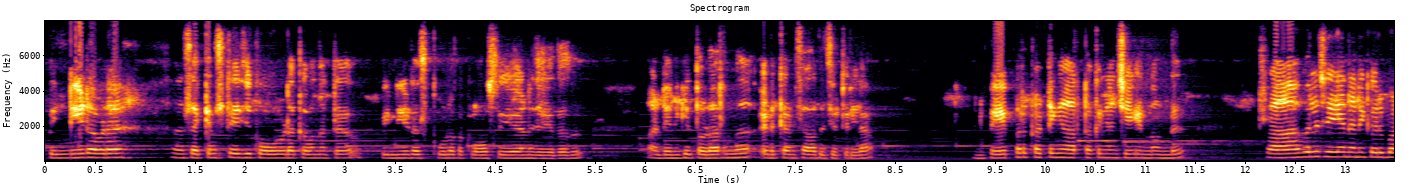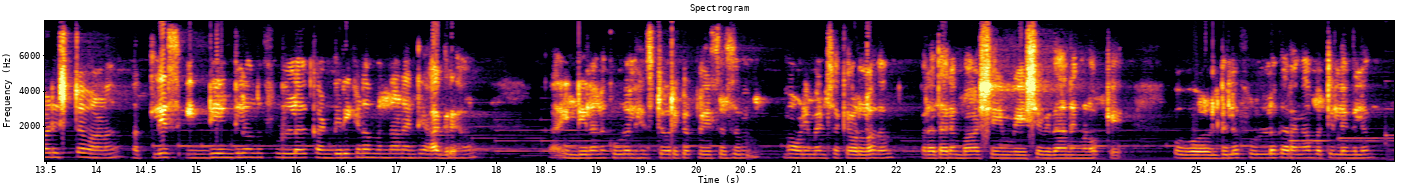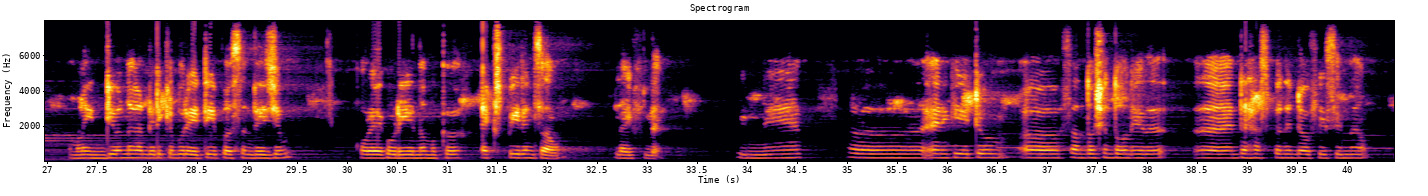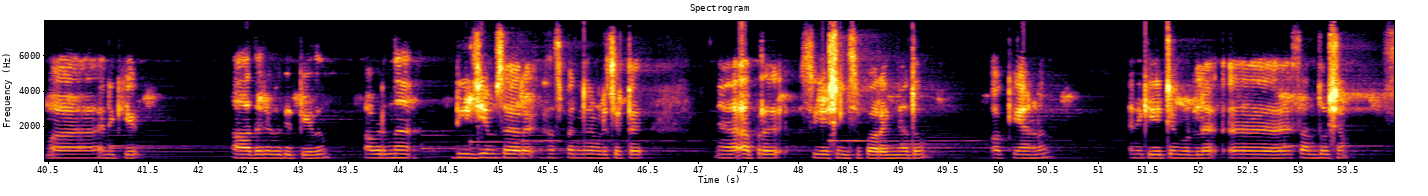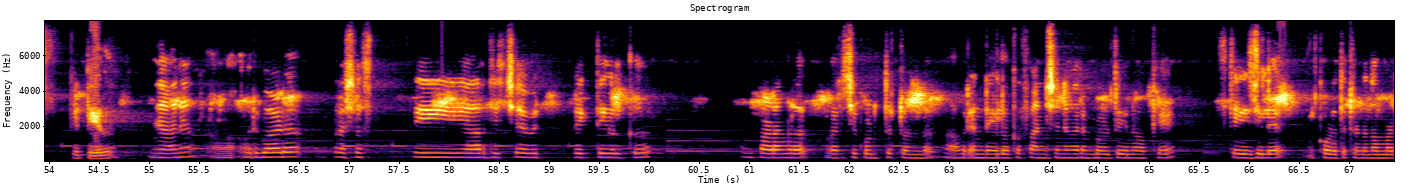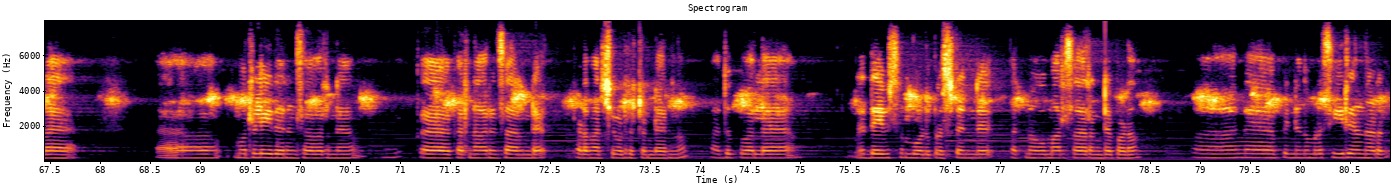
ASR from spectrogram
പിന്നീട് അവിടെ സെക്കൻഡ് സ്റ്റേജ് കോവിഡൊക്കെ വന്നിട്ട് പിന്നീട് സ്കൂളൊക്കെ ക്ലോസ് ചെയ്യുകയാണ് ചെയ്തത്. അതുകൊണ്ട് എനിക്ക് തുടർന്ന് എടുക്കാൻ സാധിച്ചിട്ടില്ല. പേപ്പർ കട്ടിങ് ആർട്ടൊക്കെ ഞാൻ ചെയ്യുന്നുണ്ട്. ട്രാവൽ ചെയ്യാൻ എനിക്ക് ഒരുപാട് ഇഷ്ടമാണ്. അറ്റ്ലീസ്റ്റ് ഇന്ത്യയെങ്കിലും ഒന്ന് ഫുള്ള് കണ്ടിരിക്കണം എന്നാണ് എന്റെ ആഗ്രഹം. ഇന്ത്യയിലാണ് കൂടുതൽ ഹിസ്റ്റോറിക്കൽ പ്ലേസസും മോണ്യുമെന്റ്സ് ഒക്കെ ഉള്ളതും. പലതരം ഭാഷയും വേഷവിധാനങ്ങളൊക്കെ. ഇപ്പോൾ വേൾഡിൽ ഫുള്ള് കറങ്ങാൻ പറ്റില്ലെങ്കിലും നമ്മൾ ഇന്ത്യ ഒന്ന് കണ്ടിരിക്കുമ്പോൾ ഒരു എയ്റ്റി പെർസെന്റേജും കുറേ കൂടി നമുക്ക് എക്സ്പീരിയൻസ് ആവും ലൈഫിൽ പിന്നെ എനിക്ക് ഏറ്റവും സന്തോഷം തോന്നിയത് എന്റെ ഹസ്ബൻഡിന്റെ ഓഫീസിൽ നിന്ന് എനിക്ക് ആദരവ് കിട്ടിയതും അവിടുന്ന് ഡി ജി എം സാറ് ഹസ്ബൻഡിനെ വിളിച്ചിട്ട് അപ്രിസിയേഷൻസ് പറഞ്ഞതും ഒക്കെയാണ് എനിക്ക് ഏറ്റവും കൂടുതൽ സന്തോഷം കിട്ടിയത്. ഞാൻ ഒരുപാട് പ്രശസ്തി ആർജിച്ച വ്യക്തികൾക്ക് പടങ്ങൾ വരച്ച് കൊടുത്തിട്ടുണ്ട്. അവരെന്തെങ്കിലുമൊക്കെ ഫങ്ഷന് വരുമ്പോഴത്തേനും ഒക്കെ സ്റ്റേജിൽ കൊടുത്തിട്ടുണ്ട്. നമ്മുടെ മുരളീധരൻ സാറിന് കരുണാകരൻ സാറിന്റെ പടം വരച്ച് കൊടുത്തിട്ടുണ്ടായിരുന്നു. അതുപോലെ ദേവസ്വം ബോർഡ് പ്രസിഡന്റ് പത്മകുമാർ സാറിന്റെ പടം. അങ്ങനെ പിന്നെ നമ്മുടെ സീരിയൽ നടൻ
